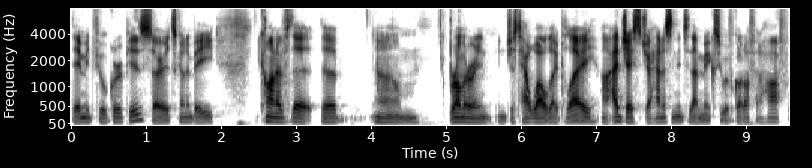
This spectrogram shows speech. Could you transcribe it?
their midfield group is. So it's going to be kind of the the um, barometer in, in, just how well they play. Uh, add Jason Johannisen into that mix, who have got off at half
